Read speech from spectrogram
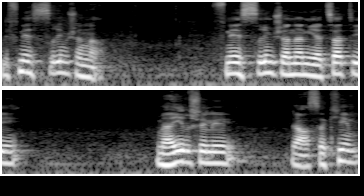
לפני עשרים שנה, לפני עשרים שנה אני יצאתי מהעיר שלי לעסקים,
